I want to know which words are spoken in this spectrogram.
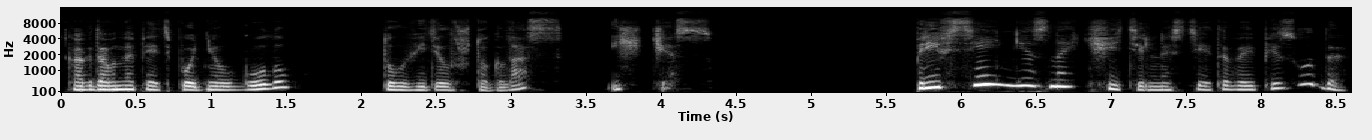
Когда он опять поднял голову, то увидел, что глаз исчез. При всей незначительности этого эпизода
